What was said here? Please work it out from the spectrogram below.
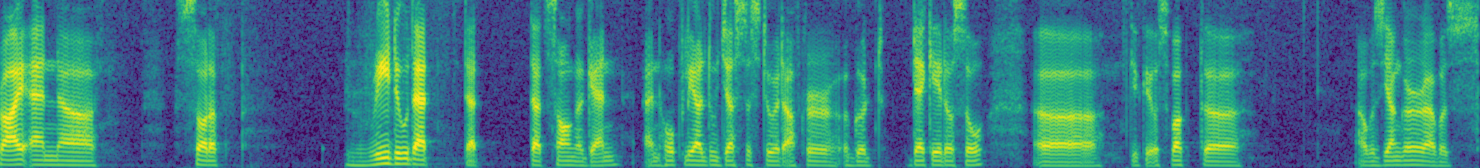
ट्राई एंड sort of redo that that that song again and hopefully I'll do justice to it after a good decade or so uh, क्योंकि उस वक्त uh, I was younger I was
